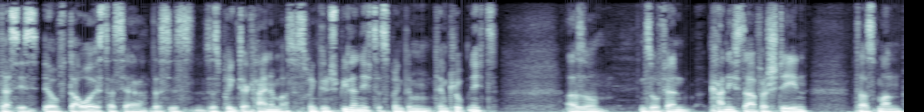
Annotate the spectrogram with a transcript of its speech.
Das ist auf Dauer ist das ja, das ist, das bringt ja keinem was. Das bringt dem Spieler nichts, das bringt dem, dem Club nichts. Also insofern kann ich es da verstehen, dass man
